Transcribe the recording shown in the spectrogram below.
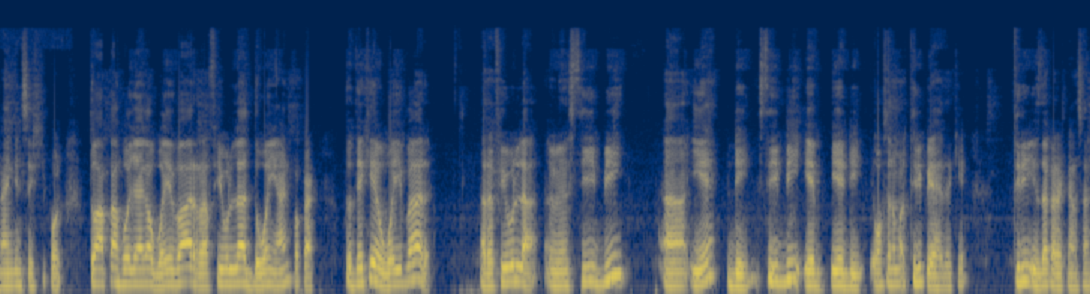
1964 तो आपका हो जाएगा वहीबार रफ़ीउल्ला दो एंड कोपैक। तो देखिए Weaver Rafiullah C B A D C B A D option number three पे है, देखिए। Three is the correct answer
